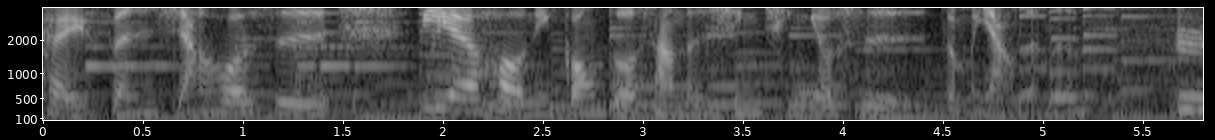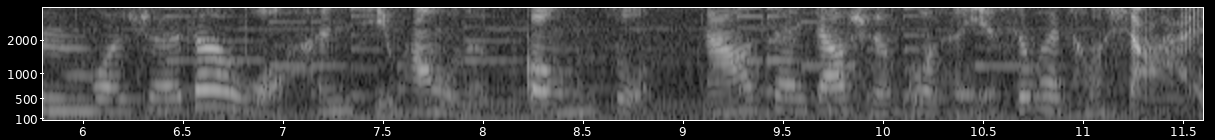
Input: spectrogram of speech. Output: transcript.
可以分享？或是毕业后你工作上的心情又是怎么样的呢？嗯，我觉得我很喜欢我的工作，然后在教学过程也是会从小孩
